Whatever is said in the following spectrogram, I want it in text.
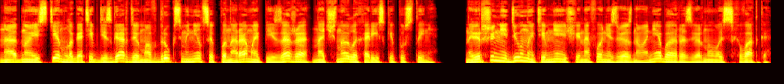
На одной из стен логотип Дисгардиума вдруг сменился панорамой пейзажа ночной лохарийской пустыни. На вершине дюны, темнеющей на фоне звездного неба, развернулась схватка.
